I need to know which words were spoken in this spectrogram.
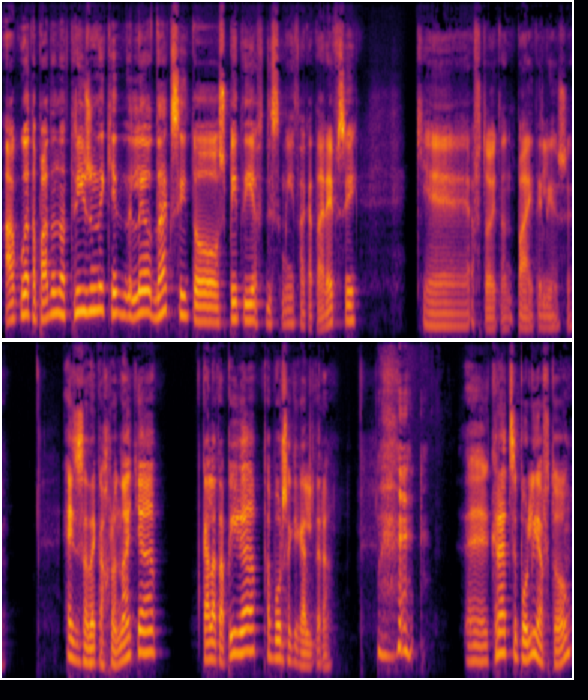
άκουγα τα πάντα να τρίζουν και λέω εντάξει, το σπίτι αυτή τη στιγμή θα καταρρεύσει. Και αυτό ήταν, πάει, τελείωσε. Έζησα 10 χρονάκια, καλά τα πήγα, θα μπορούσα και καλύτερα. ε, κράτησε πολύ αυτό.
